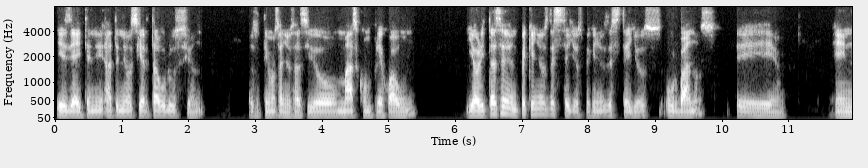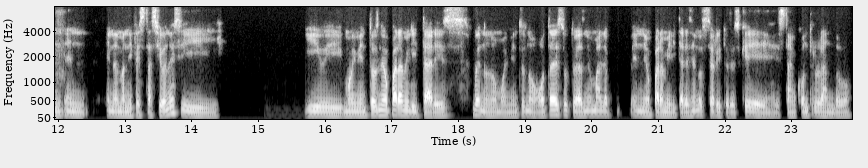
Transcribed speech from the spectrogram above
y desde ahí ha tenido cierta evolución. Los últimos años ha sido más complejo aún. Y ahorita se ven pequeños destellos, pequeños destellos urbanos eh, en, en, en, las manifestaciones y, y, movimientos neoparamilitares, bueno, no, movimientos no, otras estructuras neoparamilitares en los territorios que están controlando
